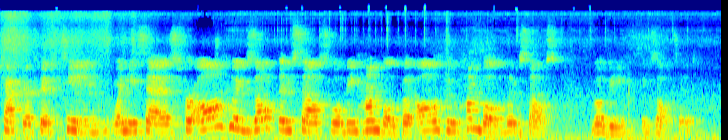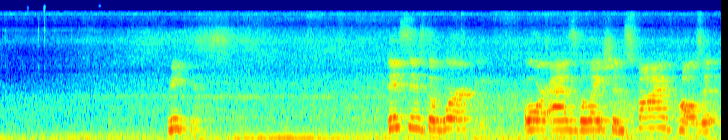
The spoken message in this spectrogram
chapter 15 when he says, For all who exalt themselves will be humbled, but all who humble themselves will be exalted. Meekness. This is the work, or as Galatians 5 calls it,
